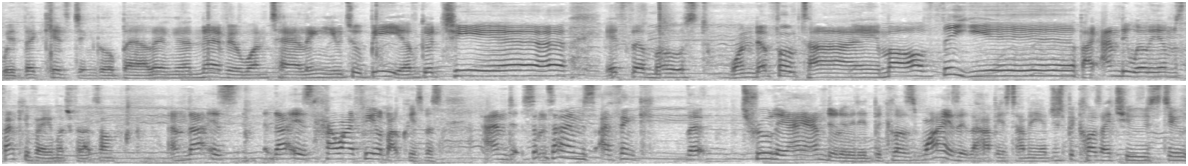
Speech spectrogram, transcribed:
With the kids jingle belling and everyone telling you to be of good cheer. It's the most wonderful time of the year by Andy Williams. Thank you very much for that song. And that is that is how I feel about Christmas. And sometimes I think that truly I am deluded because why is it the happiest time of year? Just because I choose to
